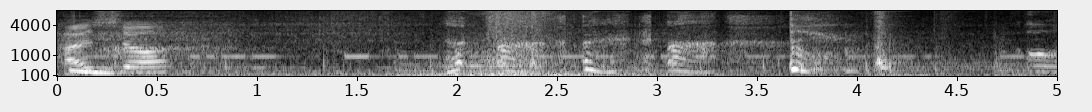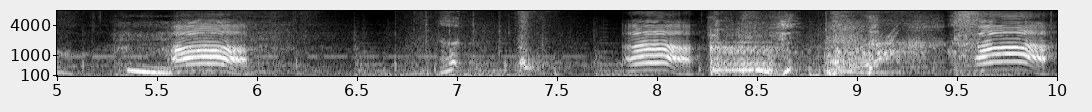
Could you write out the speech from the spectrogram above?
害羞。啊！啊！啊！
